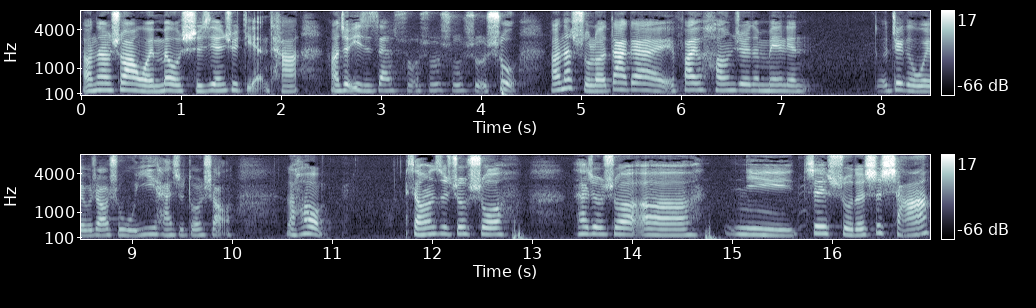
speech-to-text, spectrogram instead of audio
然后他说啊，我也没有时间去点它，然后就一直在数数数数数，然后他数了大概 five hundred million，这个我也不知道是五亿还是多少，然后小王子就说，他就说呃，你这数的是啥？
